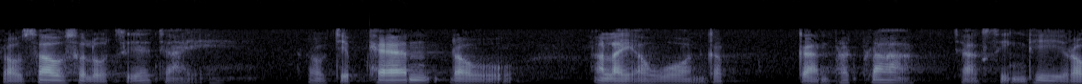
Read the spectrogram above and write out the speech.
เราเศร้าสลดเสียใจ เราเจ็บแค้นเราอะไรอาวรกับการพลัดพรากจากสิ่งที่เรา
